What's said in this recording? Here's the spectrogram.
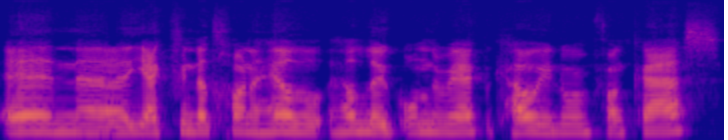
En eh, ja, ik vind dat gewoon een heel, heel leuk onderwerp. Ik hou enorm van kaas.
